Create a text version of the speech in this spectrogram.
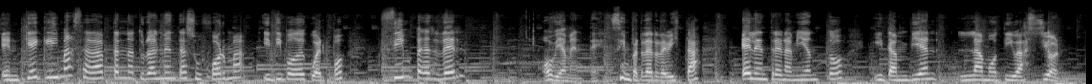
en qué clima se adaptan naturalmente a su forma y tipo de cuerpo, sin perder obviamente, sin perder de vista el entrenamiento y también la motivación.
